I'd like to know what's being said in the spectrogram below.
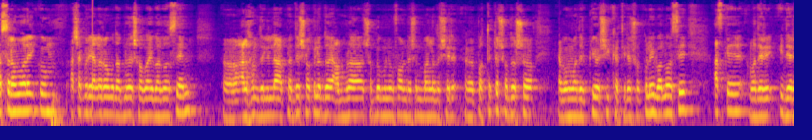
আসসালামু আলাইকুম। আশা করি আল্লাহ রহমদ আপনারা সবাই ভালো আছেন। আলহামদুলিল্লাহ, আপনাদের সকলের দয় আমরা সব্যমূল্য ফাউন্ডেশন বাংলাদেশের প্রত্যেকটা সদস্য এবং আমাদের প্রিয় শিক্ষার্থীরা সকলেই ভালো আছে। আজকে আমাদের ঈদের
